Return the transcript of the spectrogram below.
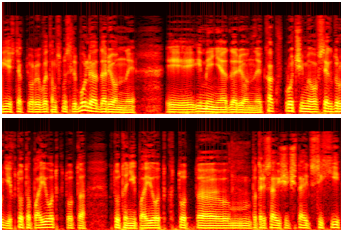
есть актеры в этом смысле более одаренные и, и менее одаренные, как, впрочем, и во всех других. Кто-то поет, кто-то кто не поет, кто-то потрясающе читает стихи,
